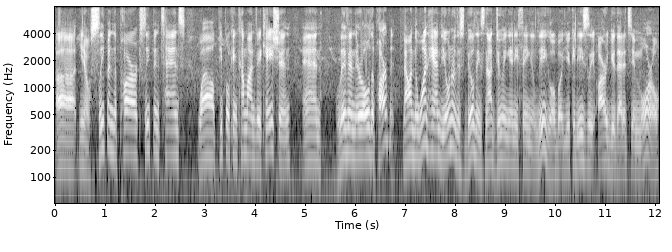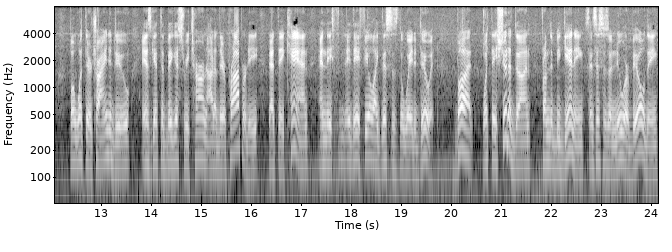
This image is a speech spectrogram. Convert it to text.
uh, you know, sleep in the park, sleep in tents, while people can come on vacation and live in their old apartment. Now, on the one hand, the owner of this building is not doing anything illegal, but you could easily argue that it's immoral. But what they're trying to do is get the biggest return out of their property that they can, and they, they feel like this is the way to do it. But what they should have done from the beginning, since this is a newer building,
